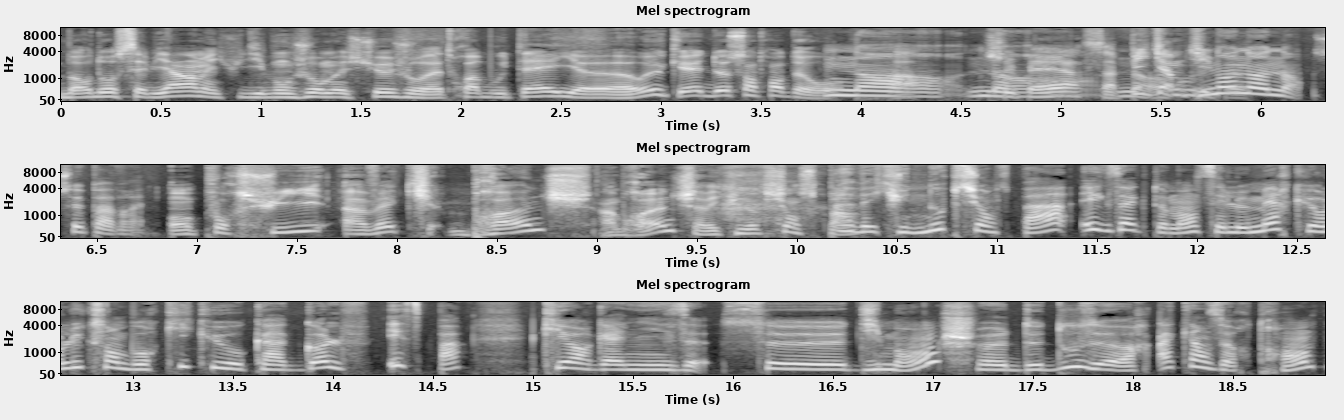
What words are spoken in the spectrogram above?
Bordeaux, c'est bien, mais tu dis bonjour monsieur, je voudrais trois bouteilles. Euh, oui, ok, 230 euros. Non, Ah, non. Super, ça pique non, un petit non, peu. Non, non, c'est pas vrai. On poursuit avec brunch, un brunch avec une option spa. Avec une option spa, exactement. C'est le Mercure Luxembourg Kikuoka Golf et Spa qui organise ce dimanche euh, de 12h à 15h30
